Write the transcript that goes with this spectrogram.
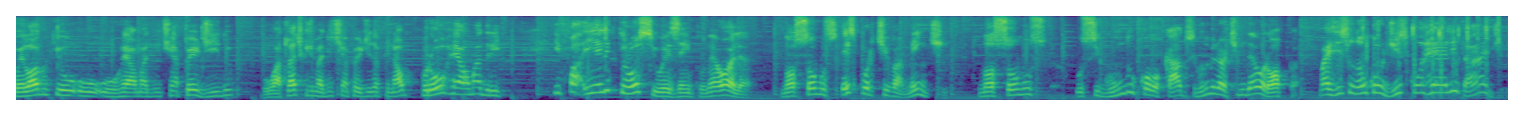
Foi logo que o, o, Real Madrid tinha perdido, o Atlético de Madrid tinha perdido a final pro Real Madrid. E, e ele trouxe o exemplo, né? Olha, nós somos esportivamente, nós somos o segundo colocado, o segundo melhor time da Europa. Mas isso não condiz com a realidade.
